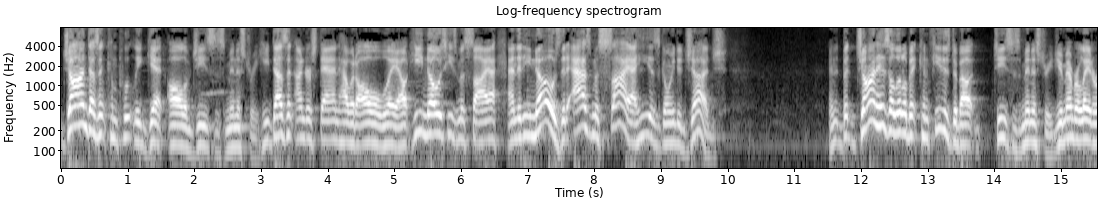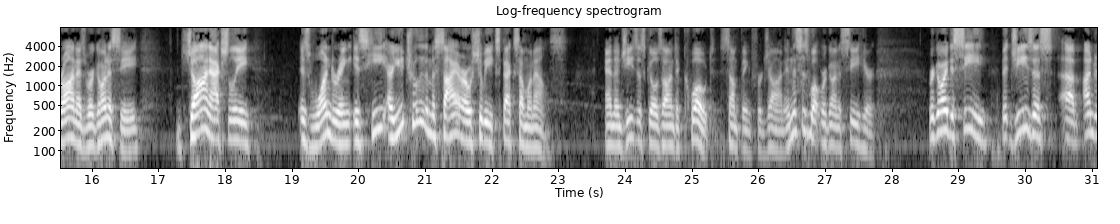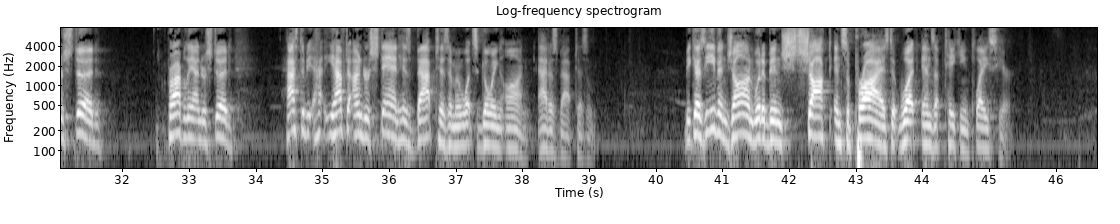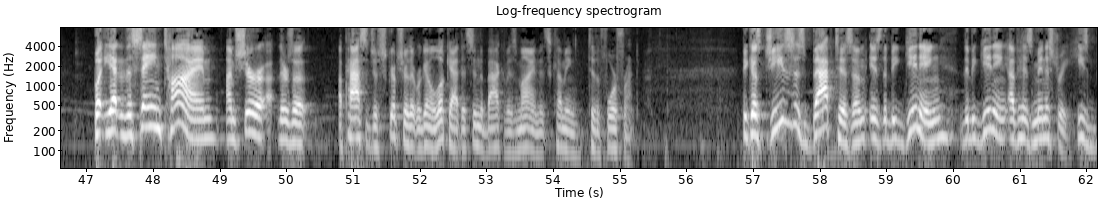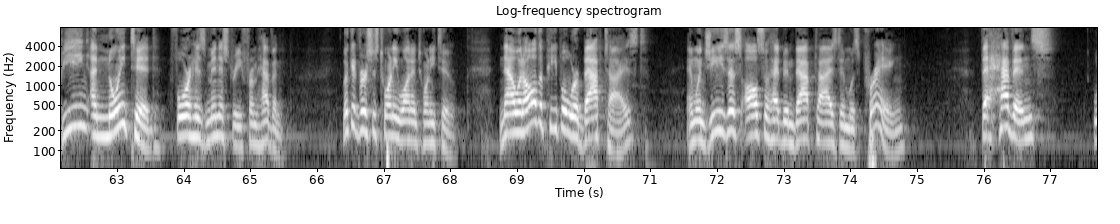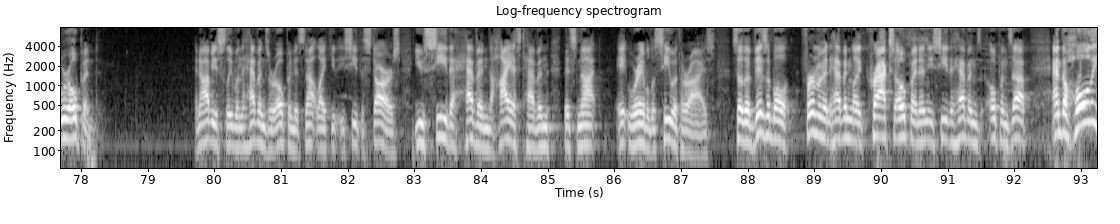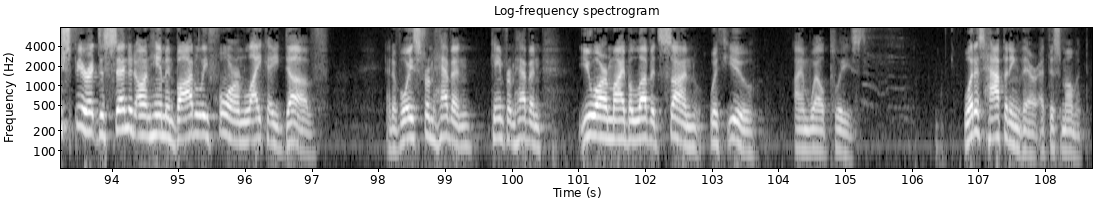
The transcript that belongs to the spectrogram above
John doesn't completely get all of Jesus' ministry. He doesn't understand how it all will lay out. He knows he's Messiah and that he knows that as Messiah, he is going to judge. And, but John is a little bit confused about Jesus' ministry. Do you remember later on, as we're going to see, John actually is wondering, is he, are you truly the Messiah or should we expect someone else? And then Jesus goes on to quote something for John. And this is what we're going to see here. we're going to see that Jesus uh, understood, properly understood, has to be, you have to understand his baptism and what's going on at his baptism. Because even John would have been shocked and surprised at what ends up taking place here. But yet, at the same time, I'm sure uh, there's a, a passage of Scripture that we're going to look at that's in the back of his mind that's coming to the forefront. Because Jesus' baptism is the beginning, the beginning of his ministry. He's being anointed for his ministry from heaven. Look at verses 21 and 22. Now, when all the people were baptized, and when Jesus also had been baptized and was praying, the heavens were opened. And obviously, when the heavens are opened, it's not like you, you, see the stars. You see the heaven, the highest heaven, that's not it, we're able to see with our eyes. So the visible firmament heaven like cracks open, and you see the heavens opens up, and the Holy Spirit descended on him in bodily form like a dove. And a voice from heaven came from heaven You are my beloved Son, with you I am well pleased. What is happening there at this moment?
